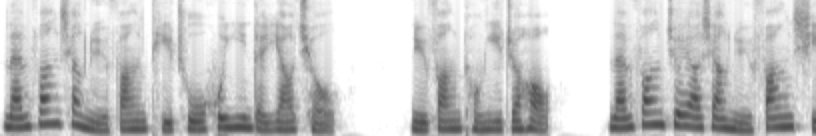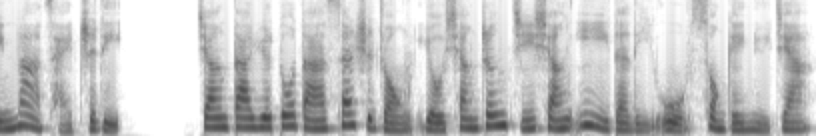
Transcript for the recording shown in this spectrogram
男方向女方提出婚姻的要求，女方同意之后，男方就要向女方行纳采之礼，将大约多达三十种有象征吉祥意义的礼物送给女家。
